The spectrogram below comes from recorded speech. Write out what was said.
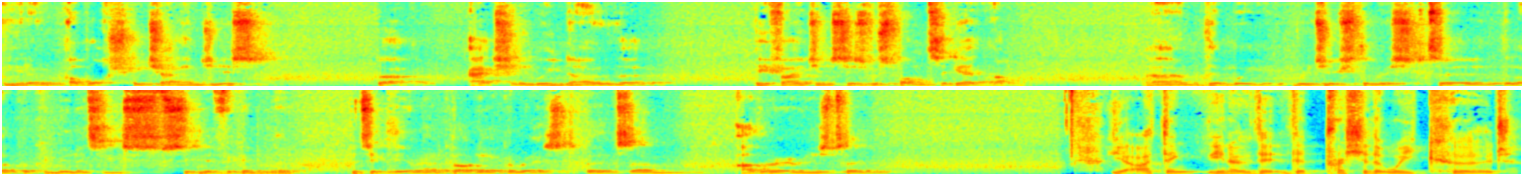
you know awash with challenges but actually we know that if agencies respond together um, then we reduce the risk to the local communities significantly, particularly around cardiac arrest, but um, other areas too. Yeah, I think you know the the pressure that we could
